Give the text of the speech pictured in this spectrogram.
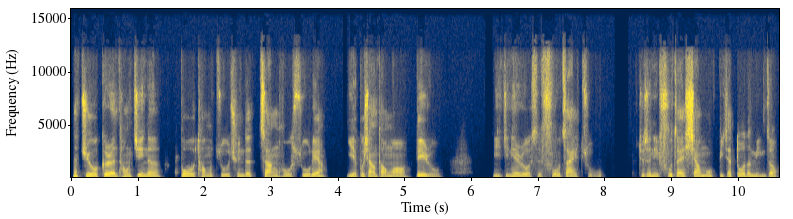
那据我个人统计呢，不同族群的账户数量也不相同哦。例如，你今天如果是负债族，就是你负债项目比较多的民众，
